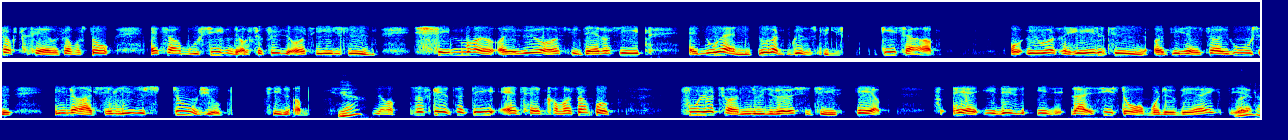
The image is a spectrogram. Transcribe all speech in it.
så kan jeg så forstå, at så musikken og selvfølgelig også hele tiden simret. Og jeg hører også min datter sige, at nu har han, nu har han begyndt at spille guitar og øver sig hele tiden. Og de havde så i huset indrettet sådan et lille studio til ham. Ja. Nå, så sker så det, at han kommer så på Fullerton University her, her i, det, i nej, sidste år, må det være, ikke? Hold da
